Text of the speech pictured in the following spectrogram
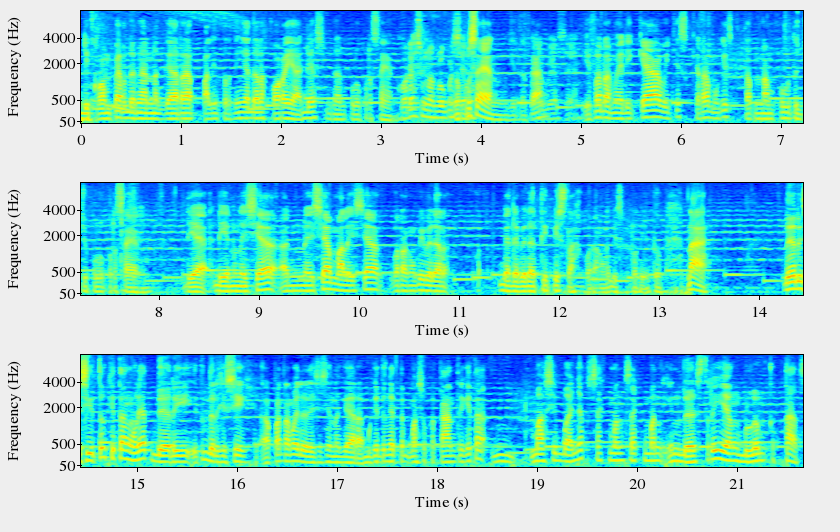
Di compare dengan negara paling tertinggi adalah Korea, dia 90 persen. Korea 90 persen? gitu kan. Biasa, ya. Even Amerika, which is sekarang mungkin sekitar 60-70 persen. Dia di Indonesia, Indonesia, Malaysia kurang lebih beda beda-beda tipis lah kurang lebih seperti itu. Nah, dari situ kita ngelihat dari itu dari sisi apa namanya dari sisi negara. Begitu kita masuk ke country kita masih banyak segmen-segmen industri yang belum ketat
